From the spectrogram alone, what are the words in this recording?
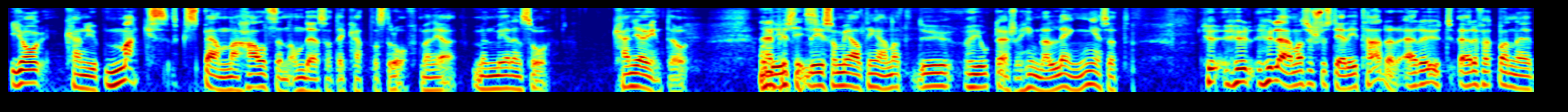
jag kan ju max spänna halsen om det är så att det är katastrof. Men, jag, men mer än så kan jag ju inte. Och, och Nej, det, är, precis. det är som med allting annat. Du har gjort det här så himla länge. Så att, hur, hur, hur lär man sig justera gitarrer? Är det, ut, är det för att man är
